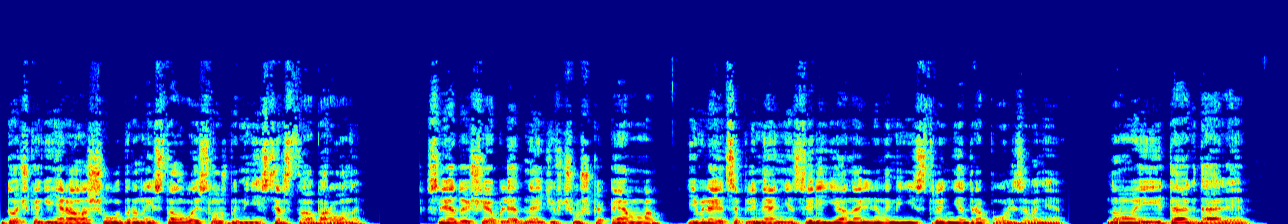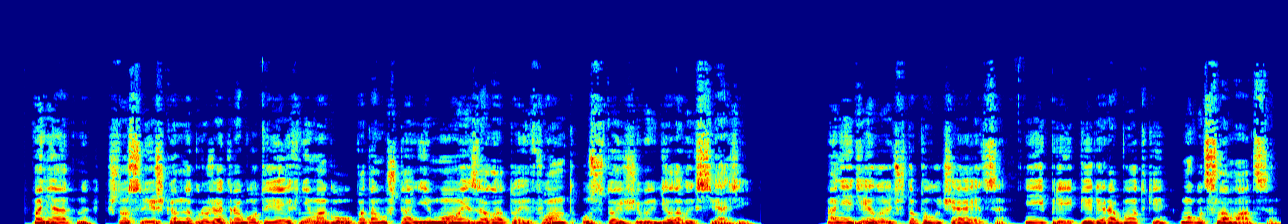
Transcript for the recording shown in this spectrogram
дочка генерала Шуберна из столовой службы Министерства обороны. Следующая бледная девчушка Эмма является племянницей регионального министра недропользования. Ну и так далее. Понятно, что слишком нагружать работу я их не могу, потому что они мой золотой фонд устойчивых деловых связей. Они делают, что получается, и при переработке могут сломаться.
